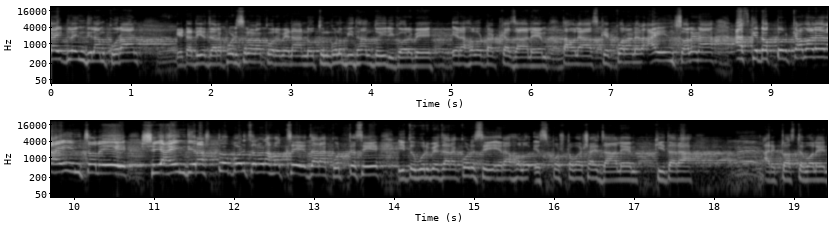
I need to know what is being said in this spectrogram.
গাইডলাইন দিলাম কোরআন। এটা দিয়ে যারা পরিচালনা করবে না, নতুন কোনো বিধান তৈরি করবে, এরা হলো টাটকা জালেম। তাহলে আজকে কোরআনের আইন চলে না? আজকে ডক্টর কামালের আইন চলে। সেই আইন দিয়ে রাষ্ট্র পরিচালনা হচ্ছে, যারা করতেছে, ইতিপূর্বে যারা করেছে, এরা হলো স্পষ্ট ভাষায় জালেম। কি তারা? আরেকটু আসতে বলেন।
